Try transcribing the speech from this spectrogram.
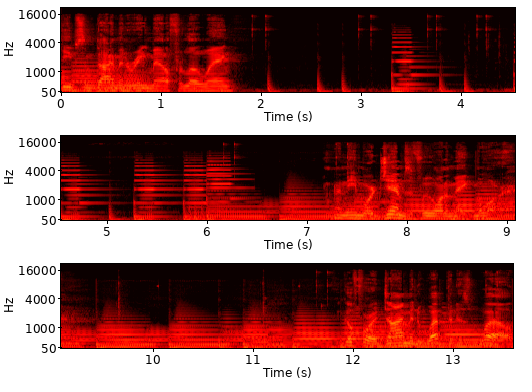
Keep some diamond ring mail for Lo Wang. We're gonna need more gems if we want to make more. Go for a diamond weapon as well.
